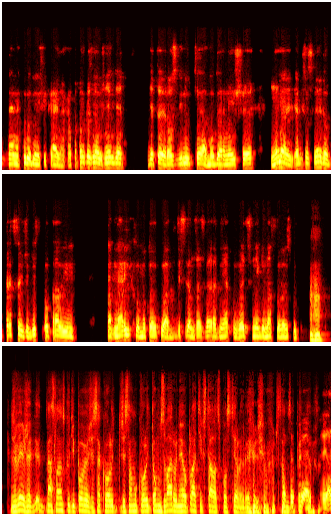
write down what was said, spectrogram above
najmä chudobnejších krajinách. A potom, keď sme už niekde, kde to je rozvinuté a modernejšie, normálne, ja by som si nevedel predstaviť, že kde si opravím tak narýchlo motorku a kde si tam zazvárať nejakú vec niekde na Slovensku. Aha. Že vieš, že na Slovensku ti povie, že sa, kvôli, že sa mu kvôli tomu zvaru neoplatí vstávať z postele, vieš, že máš tam za No, to je- 5 eur. hej, A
